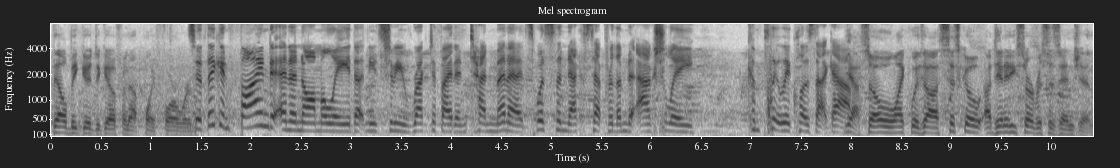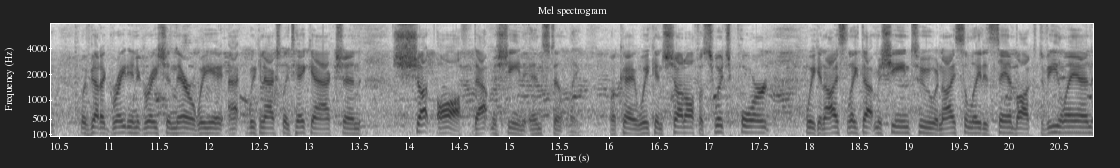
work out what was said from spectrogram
they'll be good to go from that point forward. So if they can find an anomaly that needs to be rectified in 10 minutes, what's the next step for them to actually completely close that gap? Yeah, so like with uh, Cisco Identity Services Engine, we've got a great integration there we, we can actually take action, shut off that machine instantly. Okay, we can shut off a switch port, we can isolate that machine to an isolated sandboxed VLAN,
